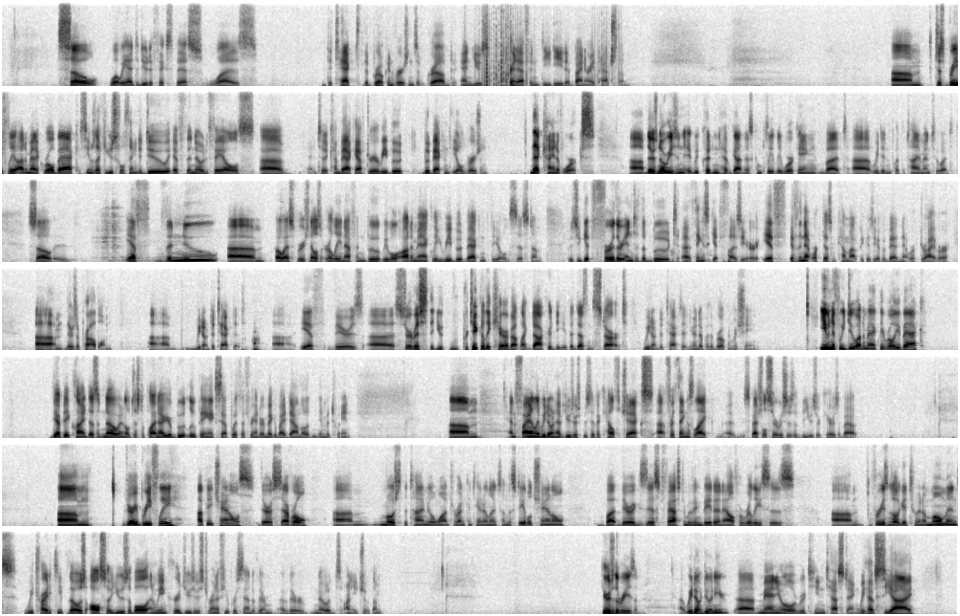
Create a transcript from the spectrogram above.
So what we had to do to fix this was detect the broken versions of Grub and use printf and dd to binary patch them. Um, just briefly, automatic rollback seems like a useful thing to do if the node fails uh, to come back after a reboot, boot back into the old version. That kind of works. Uh, there's no reason it, we couldn't have gotten this completely working, but uh, we didn't put the time into it. So if the new um, OS version is early enough in boot, we will automatically reboot back into the old system. As you get further into the boot, uh, things get fuzzier. If, if the network doesn't come up because you have a bad network driver, um, there's a problem. Um, we don't detect it. Uh, if there's a service that you particularly care about, like Dockerd, that doesn't start, we don't detect it. You end up with a broken machine. Even if we do automatically roll you back, the update client doesn't know and it'll just apply. Now you're boot looping except with a 300 megabyte download in between. Um, and finally, we don't have user-specific health checks uh, for things like uh, special services that the user cares about. Um, very briefly, update channels. There are several. Um, most of the time, you'll want to run container Linux on the stable channel but there exist faster moving beta and alpha releases. Um, for reasons I'll get to in a moment, we try to keep those also usable, and we encourage users to run a few percent of their, of their nodes on each of them. Here's the reason. Uh, we don't do any uh, manual routine testing. We have CI,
